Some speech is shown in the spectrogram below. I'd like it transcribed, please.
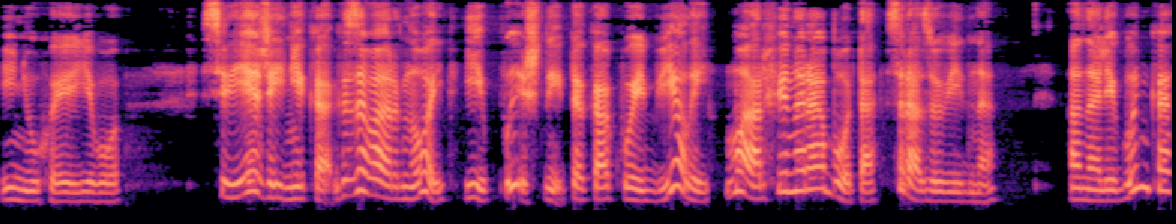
и нюхая его. Свежий как заварной и пышный-то какой белый, Марфина работа, сразу видно. Она легонько,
